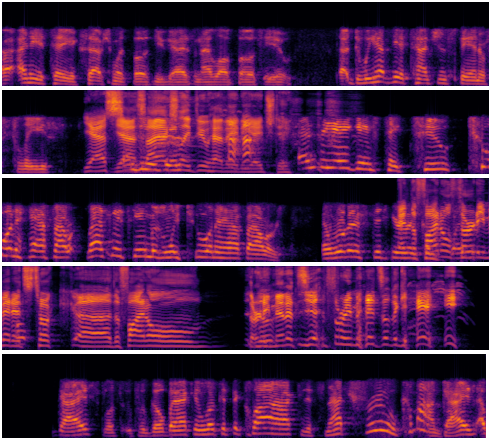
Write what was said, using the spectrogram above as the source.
I I need to take exception with both you guys, and I love both of you. Uh, do we have the attention span of fleas? Yes. Yes, NBA I games- actually do have ADHD. NBA games take two, two and a half hours. Last night's game was only two and a half hours, and we're going to sit here and and, the final 30 minutes took uh, the final 30 the- minutes? Yeah, three minutes of the game. guys, let's if we go back and look at the clock, it's not true. Come on, guys. I I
